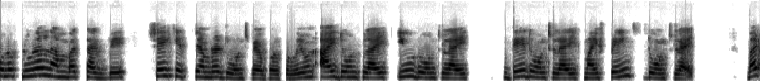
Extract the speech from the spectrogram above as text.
কোনো প্লুরাল নাম্বার থাকবে, সেই ক্ষেত্রে আমরা ডোন্ট ব্যবহার করব। যেমন I don't like you don't like they don't like my friends don't like but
